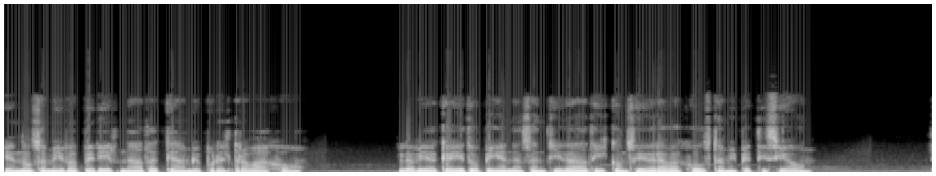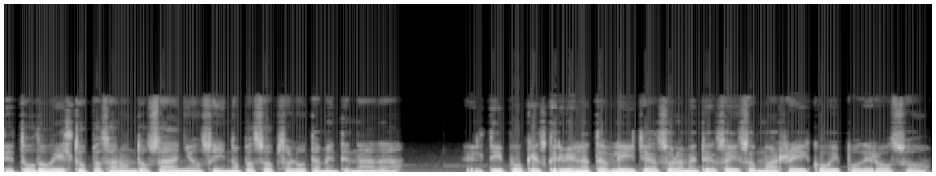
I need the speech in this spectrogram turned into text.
que no se me iba a pedir nada a cambio por el trabajo. Le había caído bien a santidad y consideraba justa mi petición. De todo esto pasaron dos años y no pasó absolutamente nada. El tipo que escribí en la tablilla solamente se hizo más rico y poderoso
